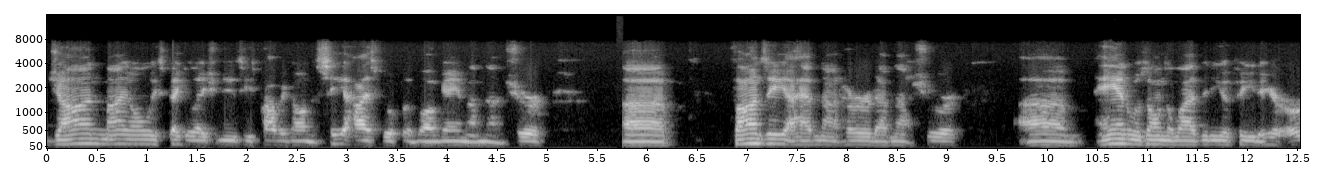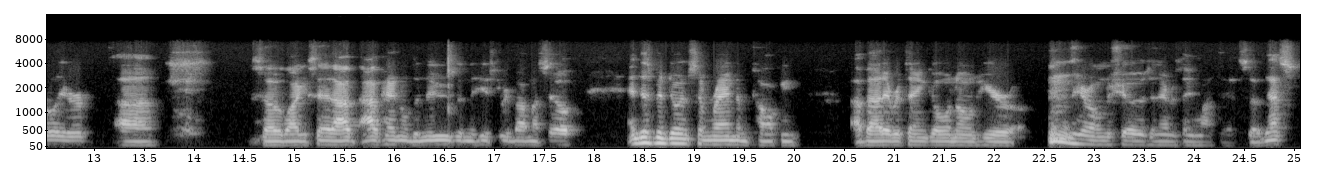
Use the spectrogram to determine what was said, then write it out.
John, my only speculation is he's probably going to see a high school football game. I'm not sure. Uh, Fonzie, I have not heard. I'm not sure. Um, Ann was on the live video feed here earlier. Uh, so, like I said, I've, I've handled the news and the history by myself and just been doing some random talking about everything going on here here on the shows and everything like that. So that's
